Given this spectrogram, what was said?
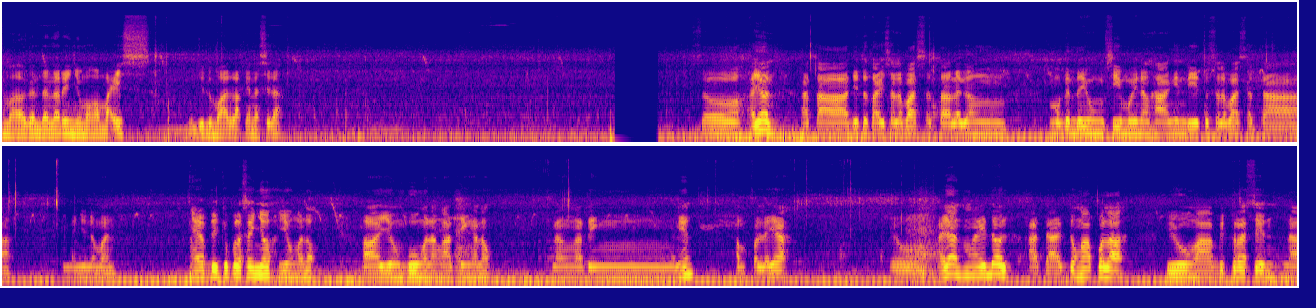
maganda na rin yung mga mais. Medyo lumalaki na sila. So, ayun. At ah, dito tayo sa labas. At talagang maganda yung simoy ng hangin dito sa labas. At uh, tingnan nyo naman. I-update ko pala sa inyo yung ano, ah, yung bunga ng ating ano, ng ating ano yun, ampalaya. So, ayan mga idol. At ah, ito nga pala yung uh, bitrasin na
